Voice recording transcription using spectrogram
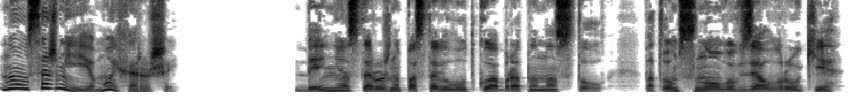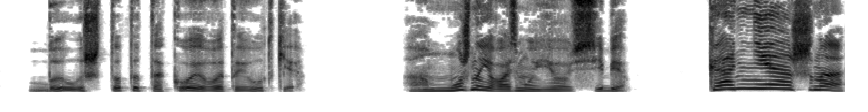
Ну, сожми ее, мой хороший». Бенни осторожно поставил утку обратно на стол, потом снова взял в руки. Было что-то такое в этой утке. «А можно я возьму ее себе?» «Конечно!»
